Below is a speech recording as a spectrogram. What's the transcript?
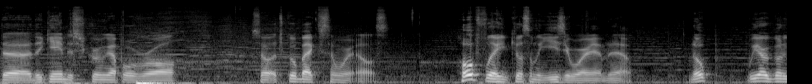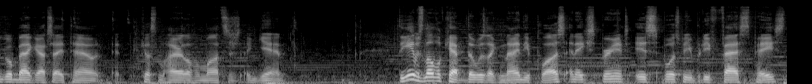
the the game is screwing up overall. So let's go back somewhere else. Hopefully I can kill something easier where I am now. Nope. We are going to go back outside town and kill some higher level monsters again. The game's level cap though was like 90 plus, and experience is supposed to be pretty fast paced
